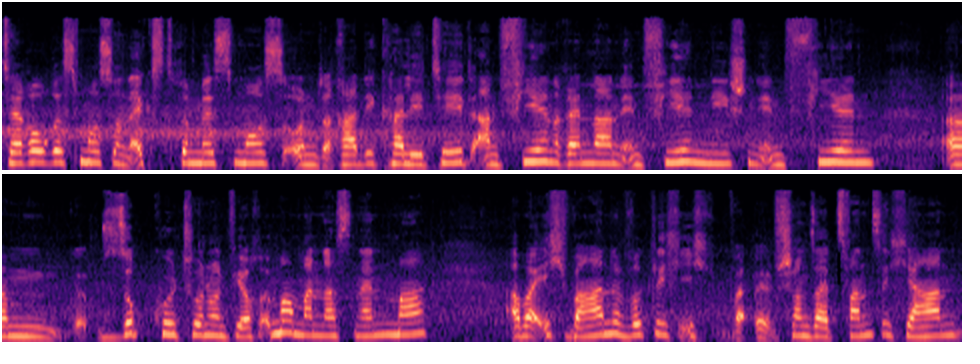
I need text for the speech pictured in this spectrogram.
Terrorismus und Extremismus und Radikalität an vielen Rändern, in vielen Nischen, in vielen ähm, Subkulturen und wie auch immer man das nennen mag. Aber ich warne wirklich, ich schon seit 20 Jahren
